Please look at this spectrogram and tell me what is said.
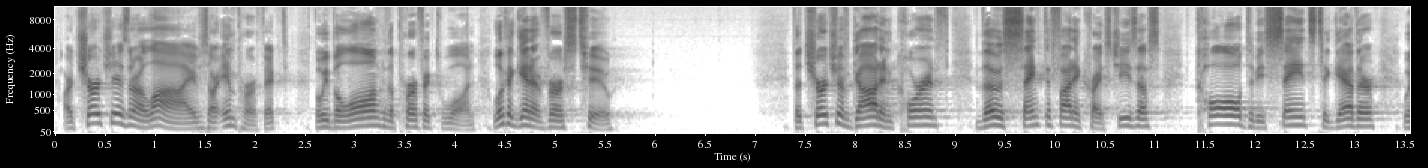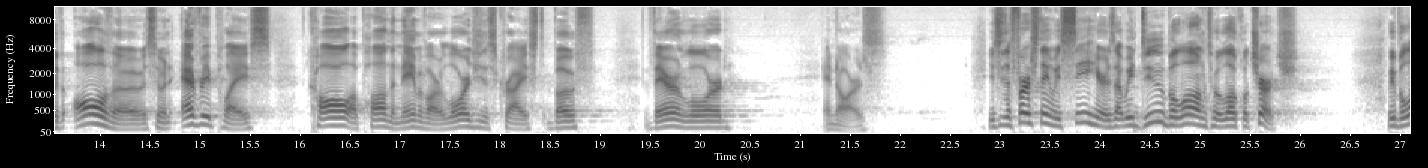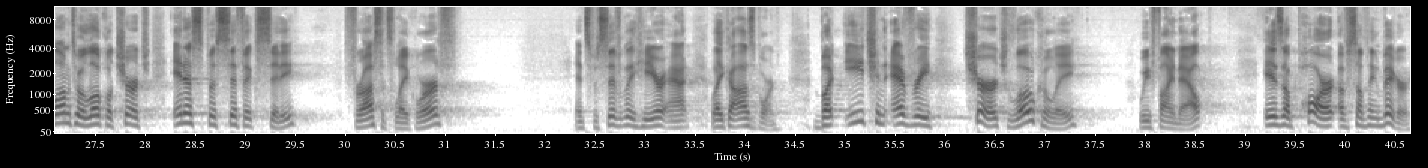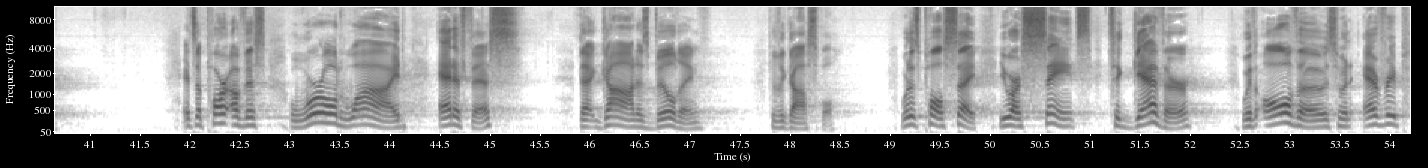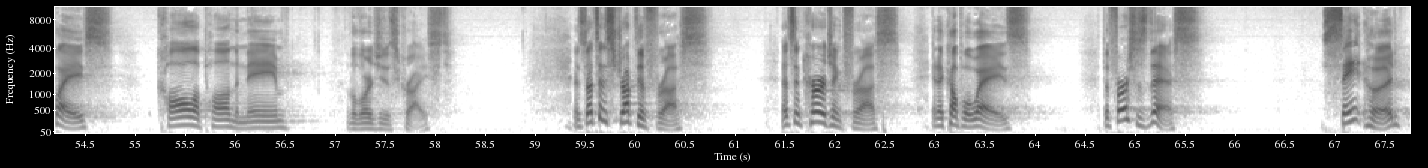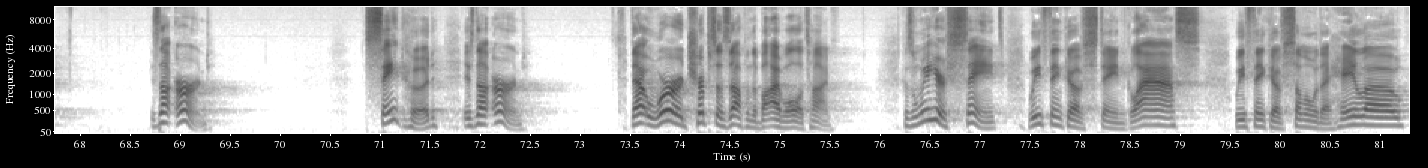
Our churches and our lives are imperfect, but we belong to the perfect one. Look again at verse 2. The church of God in Corinth, those sanctified in Christ Jesus, called to be saints together with all those who in every place call upon the name of our Lord Jesus Christ, both their Lord and ours. You see, the first thing we see here is that we do belong to a local church. We belong to a local church in a specific city. For us, it's Lake Worth, and specifically here at Lake Osborne. But each and every church locally, we find out, is a part of something bigger. It's a part of this worldwide edifice that God is building through the gospel. What does Paul say? You are saints together with all those who in every place call upon the name of the Lord Jesus Christ. And so that's instructive for us. That's encouraging for us in a couple ways. The first is this sainthood is not earned sainthood is not earned. That word trips us up in the Bible all the time. Because when we hear saint, we think of stained glass, we think of someone with a halo,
